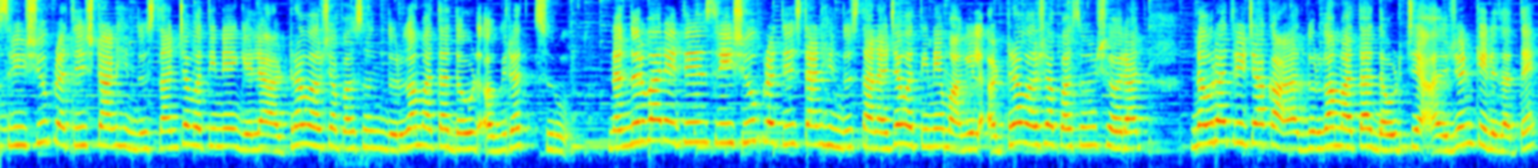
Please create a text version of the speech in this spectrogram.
श्री शिव प्रतिष्ठान हिंदुस्थानच्या वतीने गेल्या अठरा वर्षापासून दुर्गा माता दौड अविरत सुरू. नंदुरबार येथील श्री शिव प्रतिष्ठान हिंदुस्थानाच्या वतीने मागील अठरा वर्षापासून शहरात नवरात्रीच्या काळात दुर्गा माता दौडचे आयोजन केले जाते.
